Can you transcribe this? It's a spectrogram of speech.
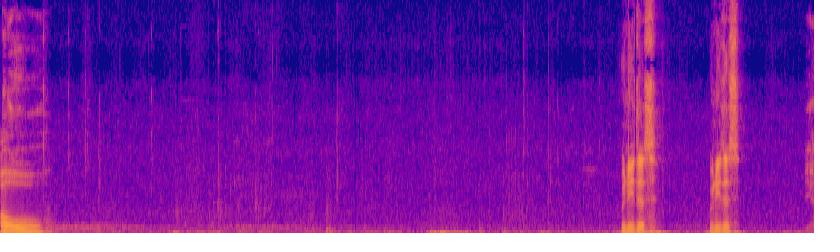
Oh. We need this. We need this. Yeah.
